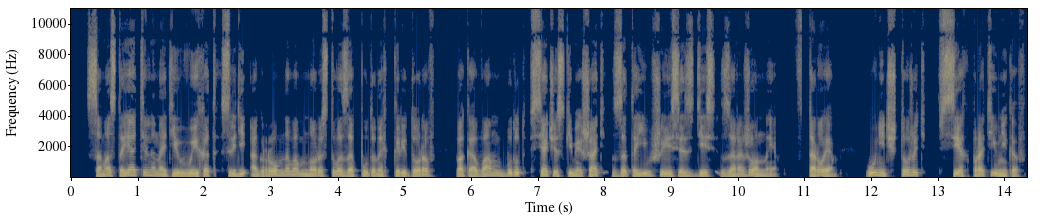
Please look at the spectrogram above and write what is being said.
– самостоятельно найти выход среди огромного множества запутанных коридоров – пока вам будут всячески мешать затаившиеся здесь зараженные. Второе. Уничтожить всех противников.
